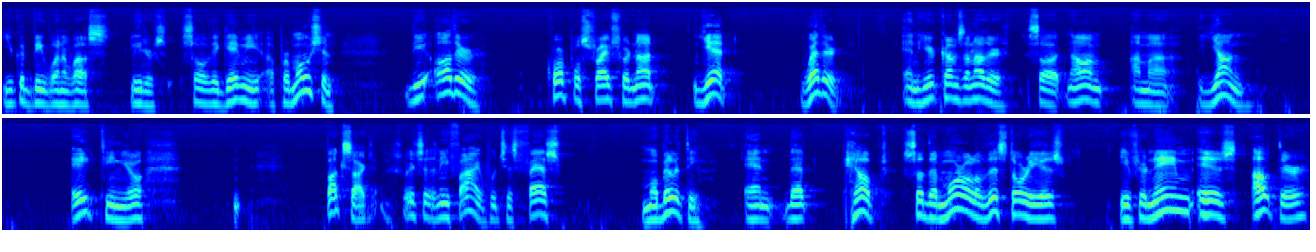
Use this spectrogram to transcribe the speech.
You could be one of us leaders. So they gave me a promotion. The other corporal stripes were not yet weathered. And here comes another. So now I'm, I'm a young 18 year old buck sergeant, which is an E5, which is fast mobility. And that helped. So the moral of this story is if your name is out there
